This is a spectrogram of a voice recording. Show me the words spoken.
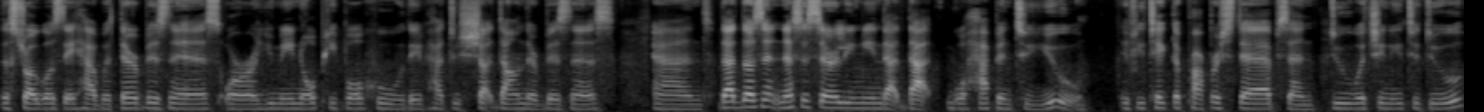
the struggles they have with their business, or you may know people who they've had to shut down their business. And that doesn't necessarily mean that that will happen to you. If you take the proper steps and do what you need to do,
